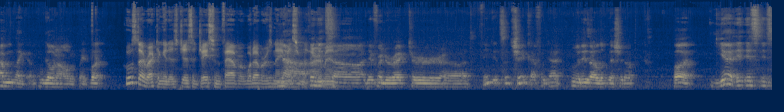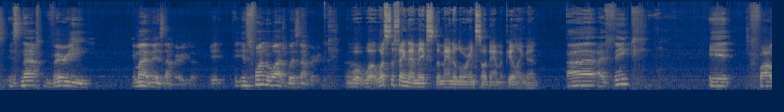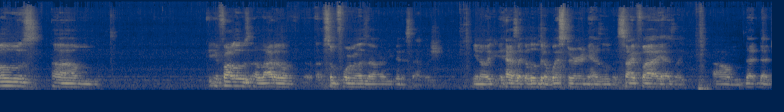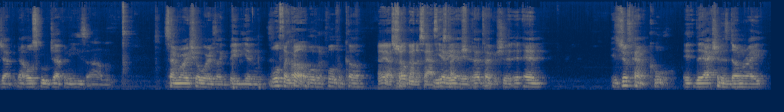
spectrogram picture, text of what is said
I'm like I'm going all over the place. But Who's directing it? Is just Jason Favre or whatever his name nah, is from the I think Iron it's Man. uh, a different director. Uh, I think it's a chick. I forgot who it is. I'll look that shit up. But yeah, it, it's it's it's not very. In my opinion, it's not very good. It it's fun to watch, but it's not very good. what, what, what's the thing that makes the Mandalorian so damn appealing? Then Uh, I think it follows. Um, it follows a lot of uh, some formulas that have already been established. You know, it, it has like a little bit of western. It has a little bit of sci-fi. It has like um, that that Jap- that old school Japanese um, samurai show where it's like baby and Wolf and Cub. wolf and, wolf and cub. Oh, yeah, Shogun Assassins Yeah, type yeah, yeah, that type of shit, It- and it's just kind of cool. It, the action is done right.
